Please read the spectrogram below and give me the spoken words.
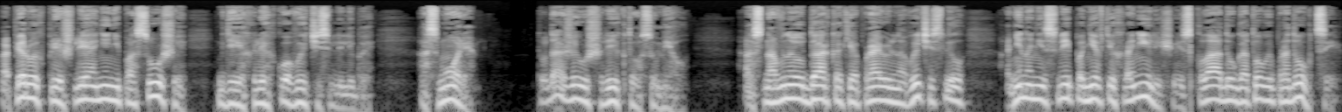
Во-первых, пришли они не по суше, где их легко вычислили бы, а с моря. Туда же и ушли, кто сумел. Основной удар, как я правильно вычислил, они нанесли по нефтехранилищу и складу готовой продукции.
